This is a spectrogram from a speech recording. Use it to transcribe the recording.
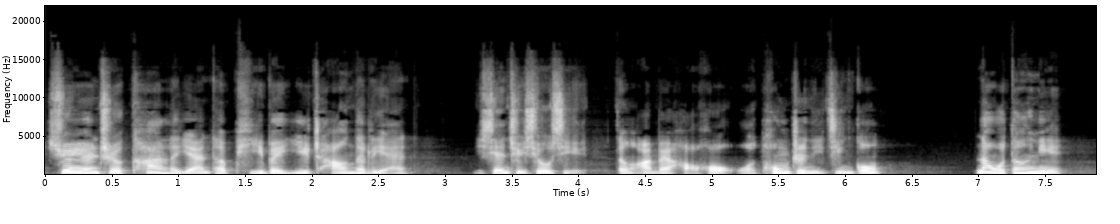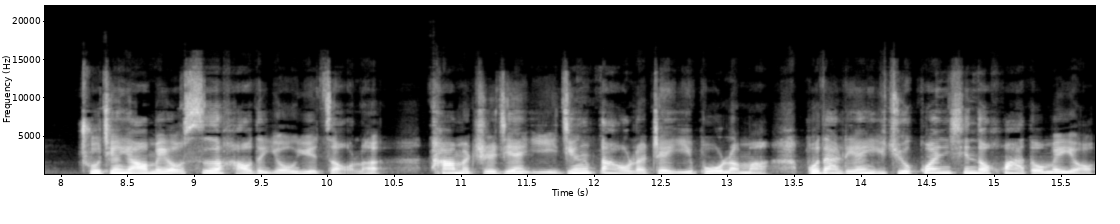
轩辕志看了眼他疲惫异常的脸，你先去休息，等安排好后，我通知你进宫。那我等你。楚清瑶没有丝毫的犹豫，走了。他们之间已经到了这一步了吗？不但连一句关心的话都没有，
